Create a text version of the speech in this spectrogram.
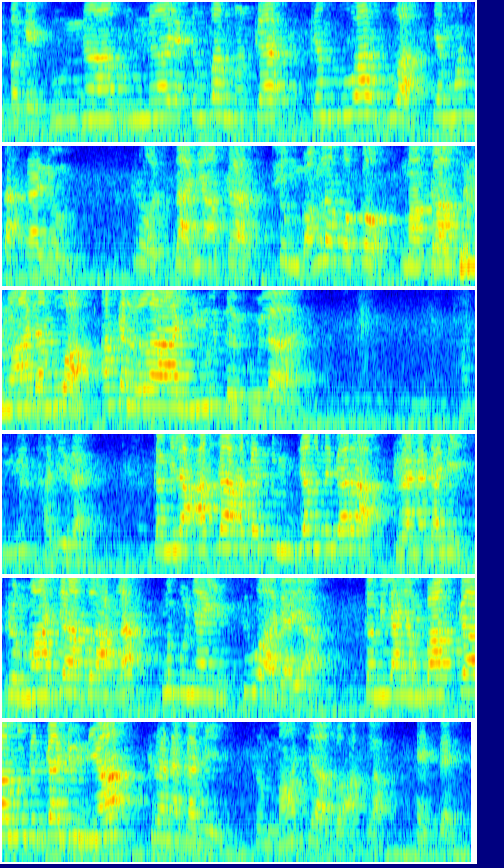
sebagai bunga-bunga yang kembang mekar dan buah-buah yang masak ranum. Rosanya akar, tumbanglah pokok, maka bunga dan buah akan layu terkulat. Hadirin hadirat, kamilah akar akan tunjang negara kerana kami remaja berakhlak mempunyai swadaya. Kamilah yang bakal menggegah dunia kerana kami remaja berakhlak Esek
